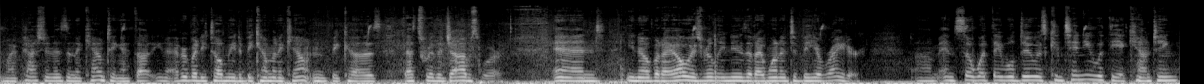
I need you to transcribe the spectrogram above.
my passion is in accounting. I thought, you know, everybody told me to become an accountant because that's where the jobs were, and you know, but I always really knew that I wanted to be a writer. Um, and so what they will do is continue with the accounting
